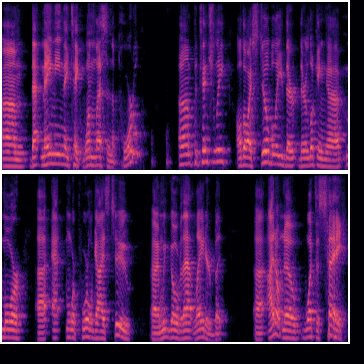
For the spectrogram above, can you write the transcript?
Um, that may mean they take one less in the portal um, potentially. Although I still believe they're they're looking uh, more uh, at more portal guys too, uh, and we can go over that later. But uh, I don't know what to say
